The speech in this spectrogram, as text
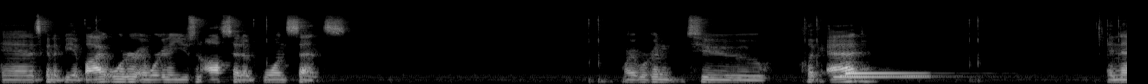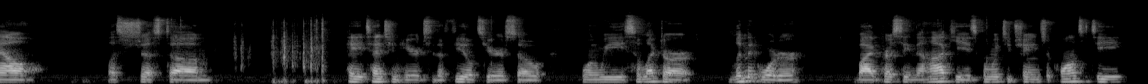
And it's going to be a buy order, and we're going to use an offset of one cents. Right, we're going to click add. And now let's just um, pay attention here to the fields here. So when we select our limit order by pressing the hotkey, it's going to change the quantity.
